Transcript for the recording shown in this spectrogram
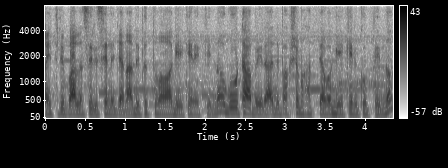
මෛත්‍රීපාල සිරිසෙන ජනාධිපතිතුමා වගේ කෙනෙක් ඉන්නවා. ගෝඨාභය රාජපක්ෂ මහත්තයා වගේ කෙනෙකුත් ඉන්නවා.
